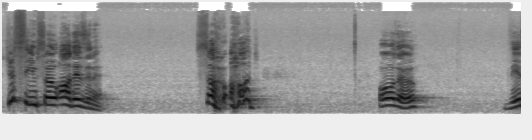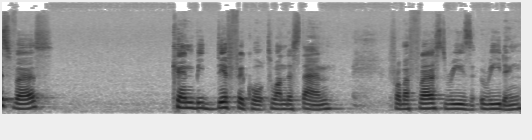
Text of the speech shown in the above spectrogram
It just seems so odd, isn't it? So odd. Although this verse can be difficult to understand from a first reading,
